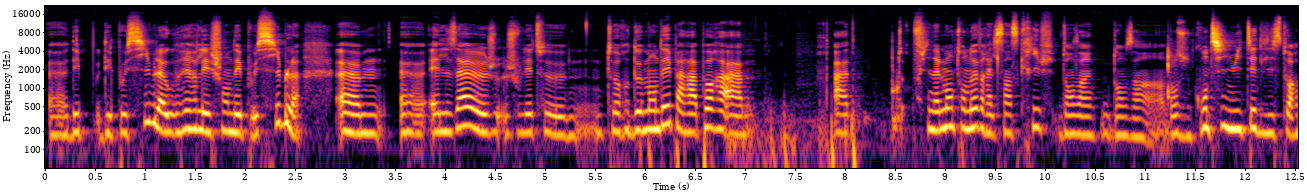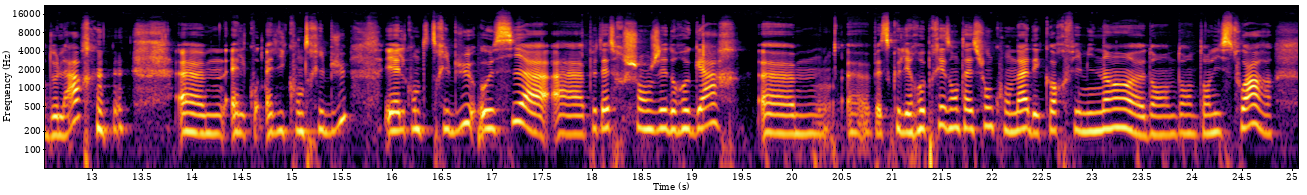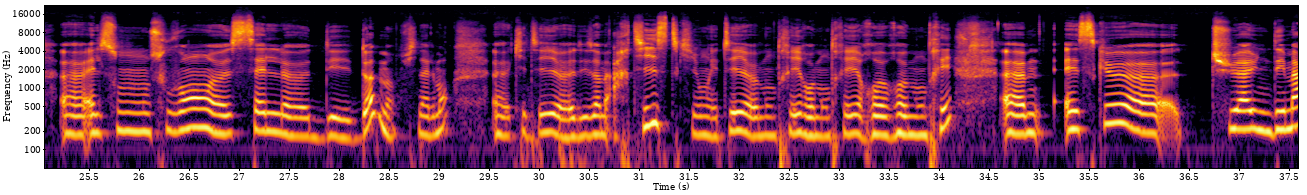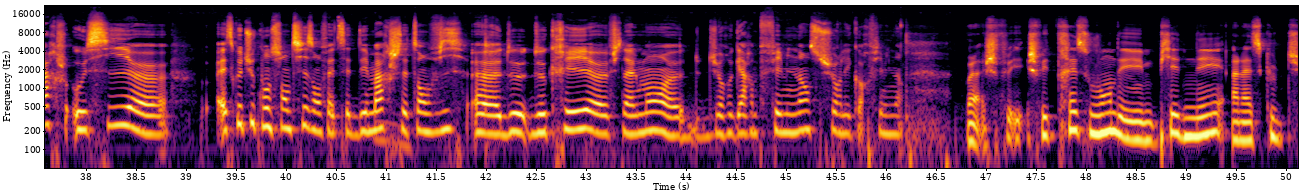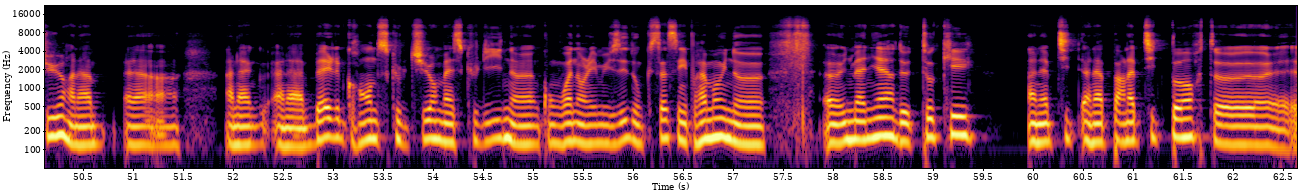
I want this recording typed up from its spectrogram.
des, des possibles, à ouvrir les champs des possibles. Elsa, je, voulais te, te redemander par rapport à, finalement ton œuvre elle s'inscrit dans, un, dans, un, dans une continuité de l'histoire de l'art elle, elle y contribue et elle contribue aussi à, peut-être changer de regard parce que les représentations qu'on a des corps féminins euh, dans, l'histoire, euh, elles sont souvent euh, celles euh, des d'hommes finalement, euh, qui étaient euh, des hommes artistes qui ont été euh, montrés, remontrés, re-remontrés. Euh, Est-ce que euh, tu as une démarche aussi euh, est-ce que tu conscientises en fait cette démarche, cette envie euh, de, créer euh, finalement euh, du regard féminin sur les corps féminins? Voilà, je fais, très souvent des pieds de nez à la sculpture, à la, belle grande sculpture masculine euh, qu'on voit dans les musées. Donc ça, c'est vraiment une, euh, une manière de toquer à la petite, à la, par la petite porte, euh,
